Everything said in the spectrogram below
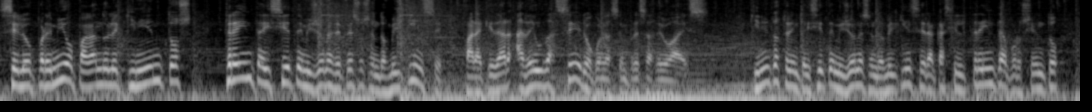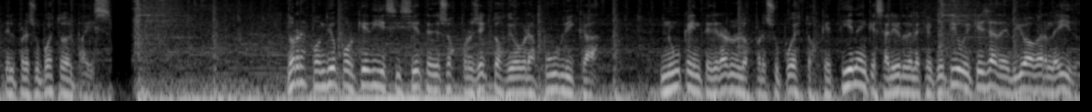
se lo premió pagándole 537 millones de pesos en 2015 para quedar a deuda cero con las empresas de Baez. 537 millones en 2015 era casi el 30% del presupuesto del país. No respondió por qué 17 de esos proyectos de obra pública nunca integraron los presupuestos que tienen que salir del Ejecutivo y que ella debió haber leído.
